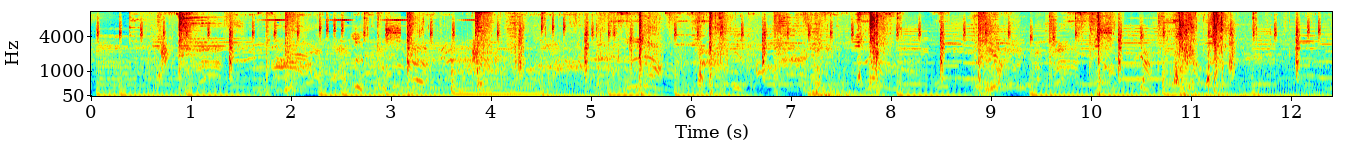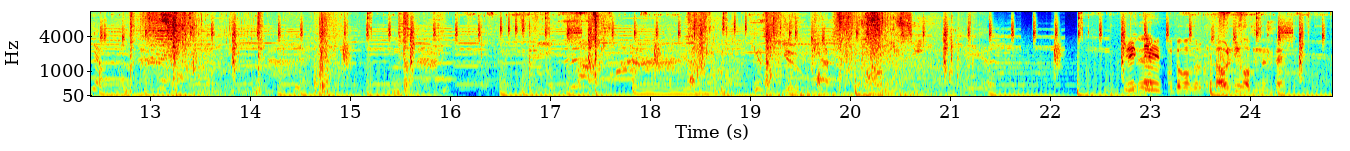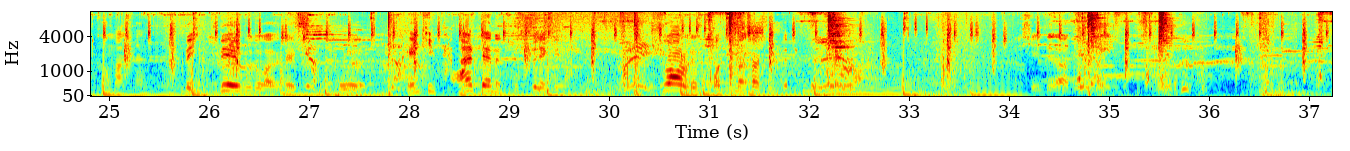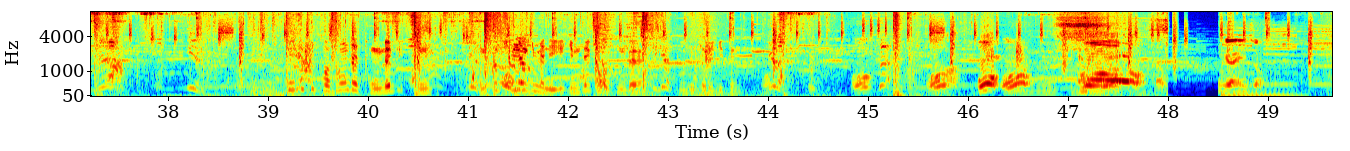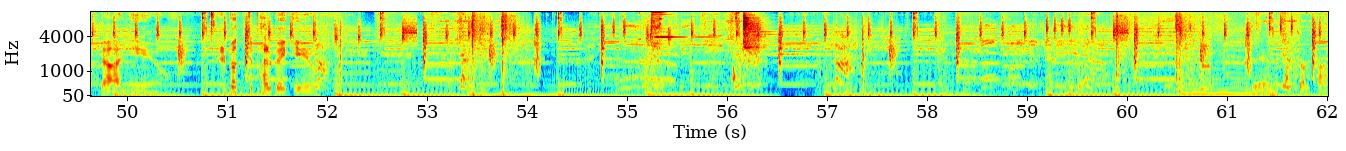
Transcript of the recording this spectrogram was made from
C. 1대1 구도가 그렇게 나올 리가 없는데. 근데 2대1 구도가 근데 그 뱅킹 당할 때는 족쓰레기예요. 슈아로 계속 버티면서 할 수 있는데 핑크 몰라. 실드가 너무 사기 핑크키퍼 상대 동레비 동, 동급 실력이면 이기기 힘들 것 같은데 무슨 소리기든 오? 오? 오! 오? 우와 이게 아니죠. 네 아니에요 700대 800이에요 패턴 다.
